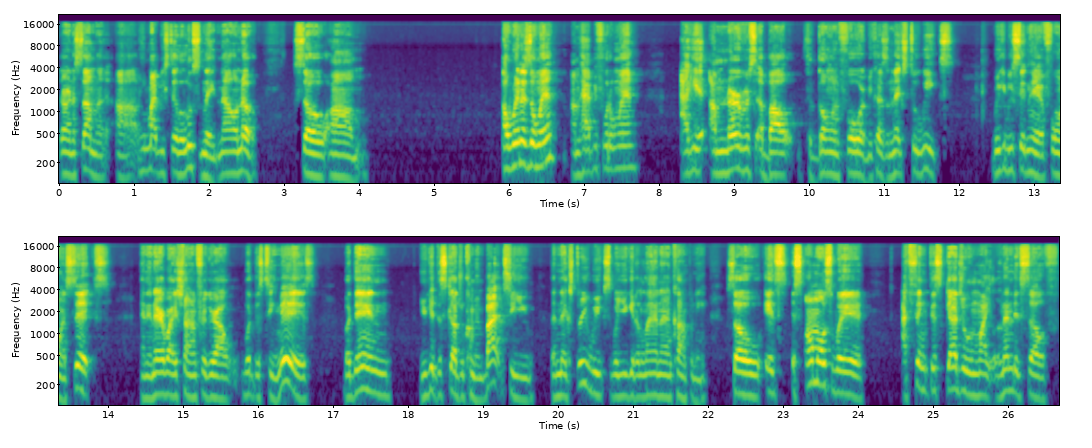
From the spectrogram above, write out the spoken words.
during the summer. Uh, he might be still hallucinating. I don't know. So um, a win is a win. I'm happy for the win. I get I'm nervous about the going forward because the next two weeks we could be sitting here at four and six, and then everybody's trying to figure out what this team is. But then you get the schedule coming back to you the next three weeks where you get Atlanta and company. So it's it's almost where I think this schedule might lend itself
